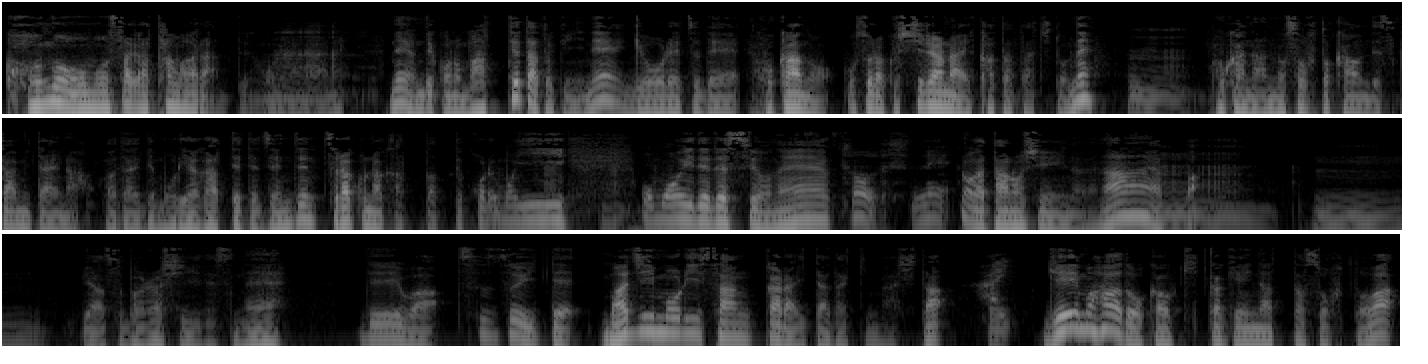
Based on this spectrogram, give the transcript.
この重さがたまらんって思いながらね。ね、で、この待ってた時にね、行列で他の、おそらく知らない方たちとね、うん。他何のソフト買うんですかみたいな話題で盛り上がってて全然辛くなかったって、これもいい思い出ですよね。そうですね。のが楽しいのよな、やっぱ。うんうーん。いや、素晴らしいですね。では、続いて、マジモリさんからいただきました。はい。ゲームハードを買うきっかけになったソフトは、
